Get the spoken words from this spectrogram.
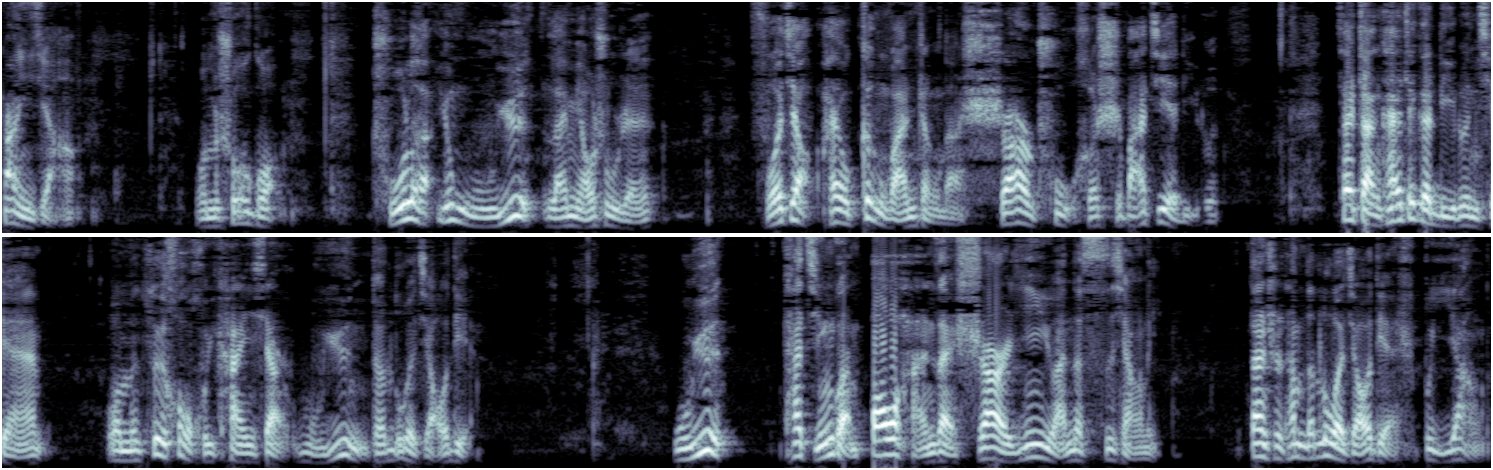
上一讲我们说过，除了用五蕴来描述人，佛教还有更完整的十二处和十八界理论。在展开这个理论前，我们最后回看一下五蕴的落脚点。五蕴它尽管包含在十二因缘的思想里，但是它们的落脚点是不一样的。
